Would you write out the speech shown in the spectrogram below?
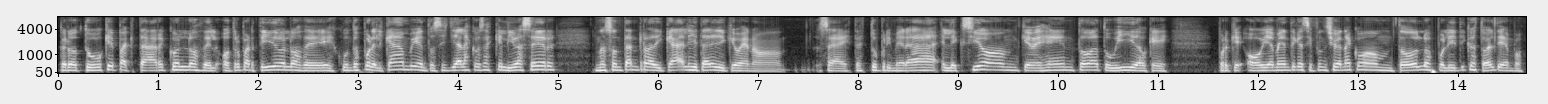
pero tuvo que pactar con los del otro partido, los de Juntos por el Cambio, entonces ya las cosas que él iba a hacer no son tan radicales y tal, y que bueno, o sea, esta es tu primera elección que ves en toda tu vida, o que, porque obviamente que así funciona con todos los políticos todo el tiempo.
